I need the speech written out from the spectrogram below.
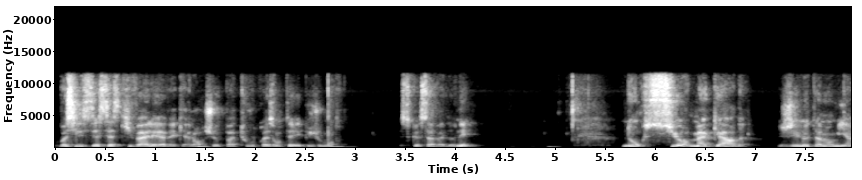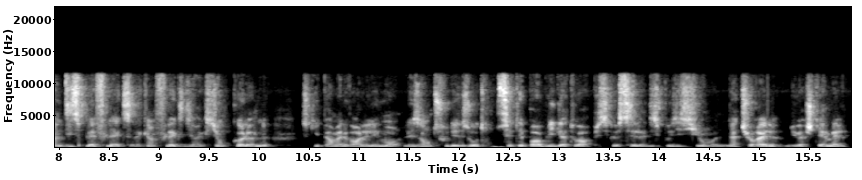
Voici le CSS qui va aller avec. Alors, je ne vais pas tout vous présenter, puis je vous montre ce que ça va donner. Donc, sur ma card, j'ai notamment mis un display flex avec un flex direction colonne, ce qui permet d'avoir l'élément les uns en dessous des autres. Ce n'était pas obligatoire puisque c'est la disposition naturelle du HTML.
